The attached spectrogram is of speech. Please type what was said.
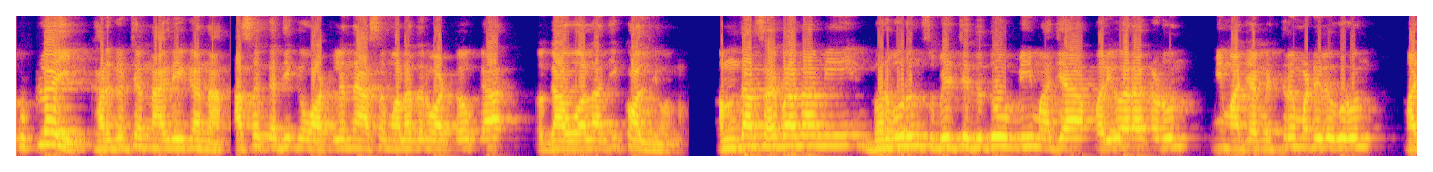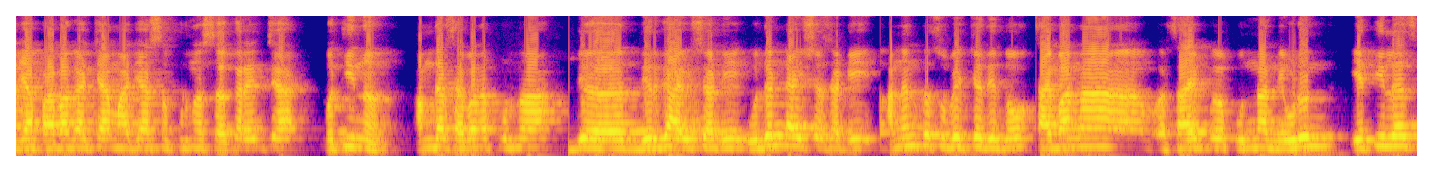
कुठल्याही खारघरच्या नागरिकांना असं कधी वाटलं नाही असं मला तर वाटतं का गाववाला आणि कॉलनीवाला आमदार साहेबांना मी भरभरून शुभेच्छा देतो. मी माझ्या परिवाराकडून मी माझ्या मित्रमंडळीकडून माझ्या प्रभागाच्या माझ्या संपूर्ण सहकार्यांच्या वतीनं आमदार साहेबांना पूर्ण दीर्घ आयुष्यासाठी उदंड आयुष्यासाठी अनंत शुभेच्छा देतो. साहेबांना साहेब पुन्हा निवडून येतीलच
